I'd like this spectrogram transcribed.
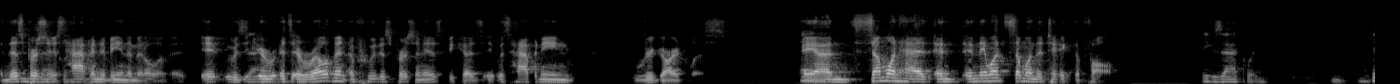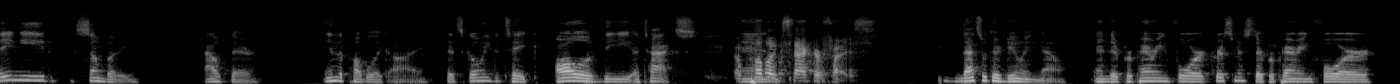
And this person just happened to be in the middle of it. It was ir- Exactly. it's irrelevant of who this person is because it was happening regardless. And someone had and, and they want someone to take the fall. Exactly. They need somebody out there in the public eye that's going to take all of the attacks. A And- public sacrifice. That's what they're doing now. And they're preparing for Christmas. They're preparing for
